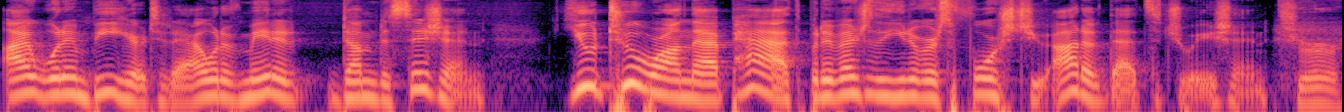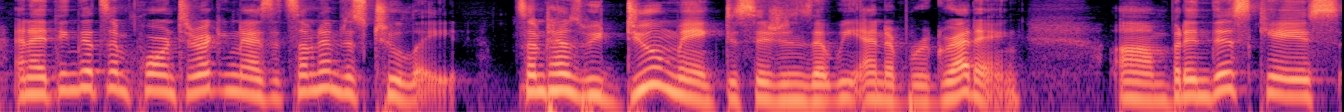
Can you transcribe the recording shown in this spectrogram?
I wouldn't be here today. I would have made a dumb decision. You too were on that path, but eventually the universe forced you out of that situation. Sure. And I think that's important to recognize that sometimes it's too late. Sometimes we do make decisions that we end up regretting. Um, but in this case,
